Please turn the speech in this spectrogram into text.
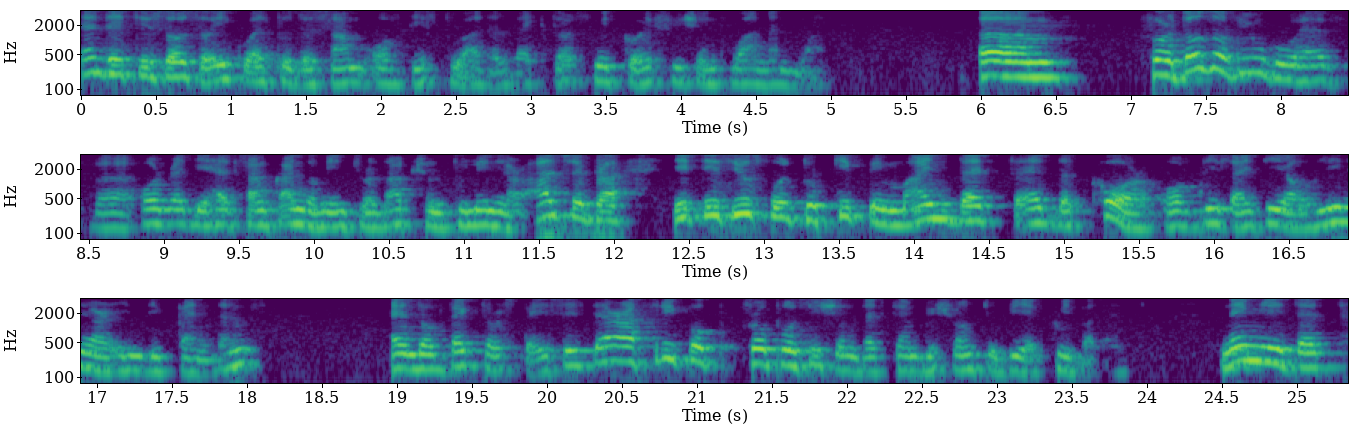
And it is also equal to the sum of these two other vectors with coefficient 1 and 1. Um, for those of you who have uh, already had some kind of introduction to linear algebra, it is useful to keep in mind that at the core of this idea of linear independence and of vector spaces, there are three propositions that can be shown to be equivalent. Namely that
